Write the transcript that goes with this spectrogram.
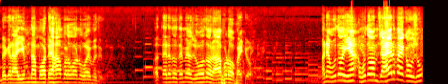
નગર આ એમના મોઢે સાંભળવાનું હોય બધું. અત્યારે તો તમે જુઓ તો રાફડો ફાટ્યો. અને હું તો અહીંયા, હું તો આમ જાહેરમાં કહું છું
